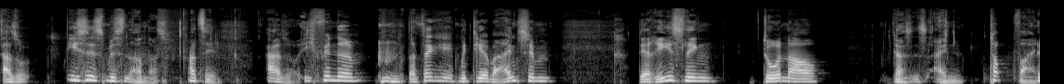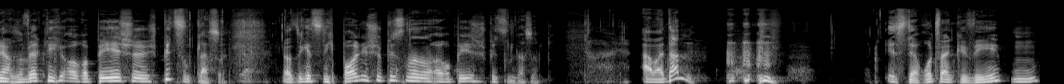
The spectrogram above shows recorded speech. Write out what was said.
Also, ich sehe es ein bisschen anders. Erzähl. Also, ich finde tatsächlich mit dir übereinstimmen, der Riesling Turnau, das ist ein Top-Wein. Ja. Also wirklich europäische Spitzenklasse. Also jetzt nicht polnische Spitzen, sondern europäische Spitzenklasse. Aber dann ist der Rotwein Cuvée Mhm.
